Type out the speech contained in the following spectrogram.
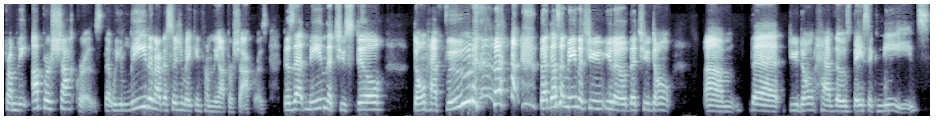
from the upper chakras, that we lead in our decision making from the upper chakras. Does that mean that you still don't have food? that doesn't mean that you you know that you don't um, that you don't have those basic needs.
